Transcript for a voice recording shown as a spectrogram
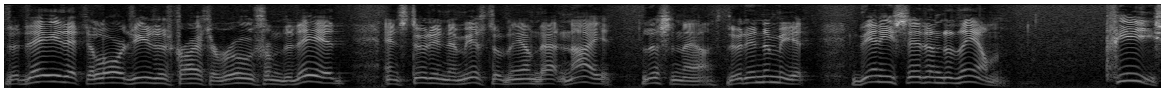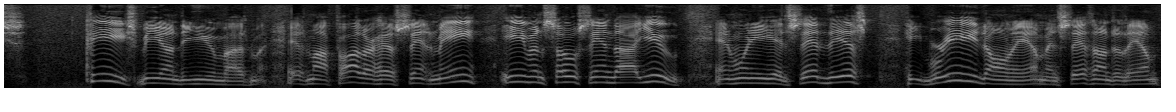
The day that the Lord Jesus Christ arose from the dead and stood in the midst of them that night, listen now, stood in the midst, then he said unto them, Peace Peace be unto you, as my Father has sent me, even so send I you. And when he had said this, he breathed on them and saith unto them,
